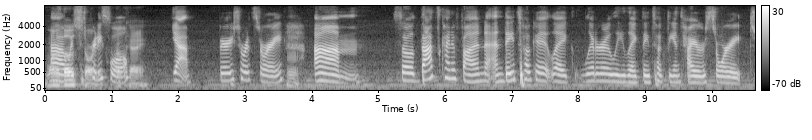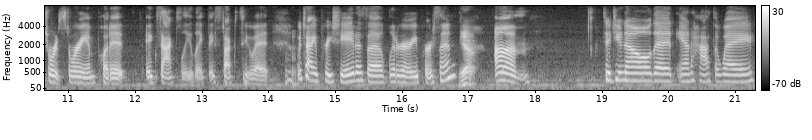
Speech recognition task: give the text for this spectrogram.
One Uh, of those which is stories. pretty cool. Okay. Yeah, very short story. Hmm. Um, so that's kind of fun, and they took it like literally, like they took the entire story, short story, and put it exactly like they stuck to it, Hmm. which I appreciate as a literary person. Yeah. Um, did you know that Anne Hathaway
